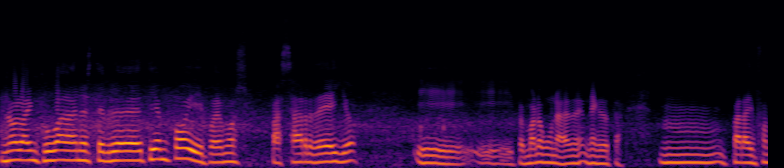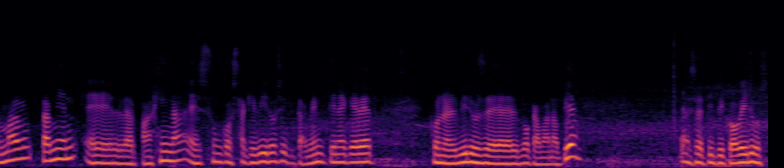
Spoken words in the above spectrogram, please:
no lo ha incubado en este periodo de tiempo y podemos pasar de ello y, tomar alguna anécdota. Mm, para informar también, la arpangina es un virus y que también tiene que ver con el virus del boca mano pie, ese típico virus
